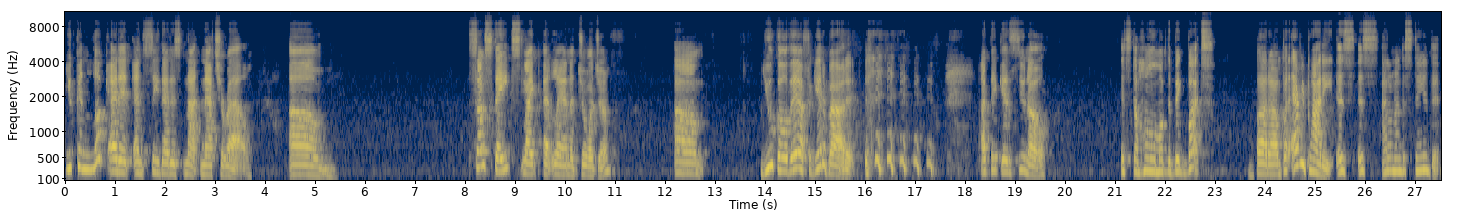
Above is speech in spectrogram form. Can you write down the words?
you can look at it and see that it's not natural. Um, some states, like Atlanta, Georgia, um, you go there, forget about it. I think it's, you know, it's the home of the big butts. But um, but everybody is is I don't understand it.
